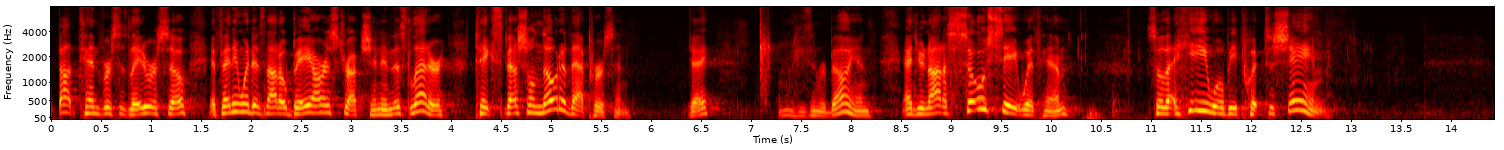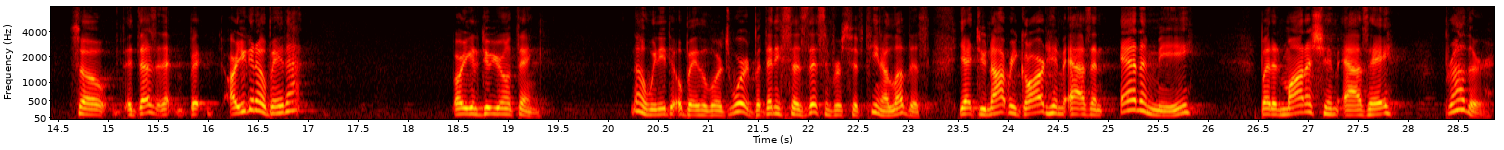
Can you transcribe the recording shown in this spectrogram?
about 10 verses later or so if anyone does not obey our instruction in this letter, take special note of that person. Okay? Mm, he's in rebellion. And do not associate with him so that he will be put to shame. So it does. But are you going to obey that? Or are you going to do your own thing? No, we need to obey the Lord's word. But then he says this in verse 15. I love this. Yet do not regard him as an enemy, but admonish him as a brother.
